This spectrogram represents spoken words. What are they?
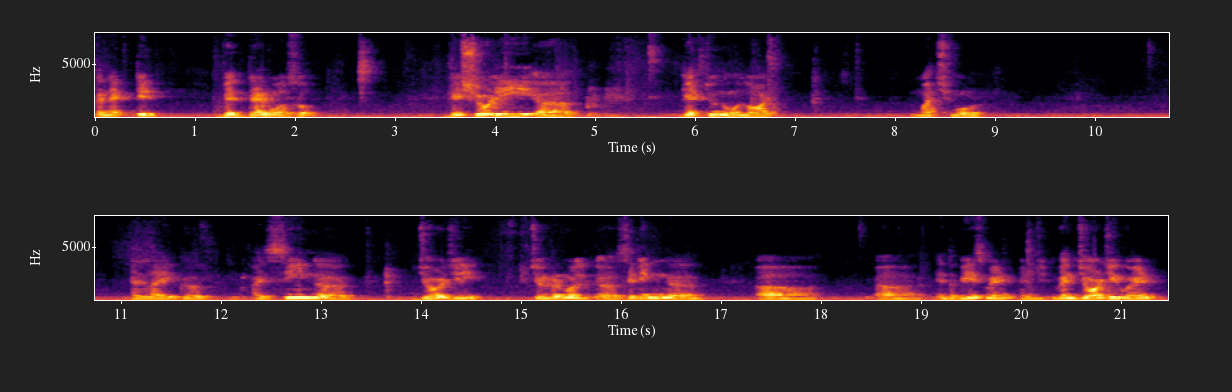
connected with them also they surely uh, get to know lord much more. And like uh, i seen uh, georgie children were uh, sitting uh, uh, uh, in the basement and when georgie went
